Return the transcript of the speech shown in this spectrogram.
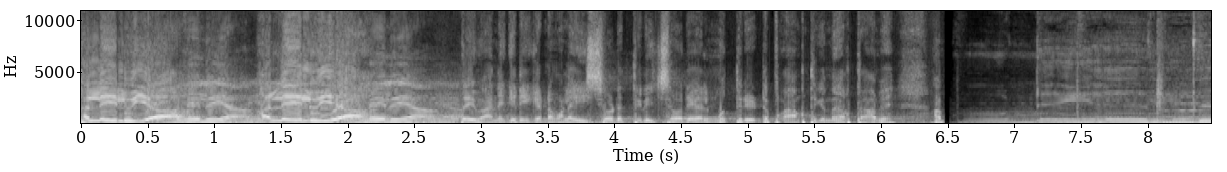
ഹല്ലേ ലുയാ ഹല്ലേ ദൈവം അനുഗ്രഹിക്കട്ടെ. ഈശോടെ തിരിച്ചോരയാൽ മുത്തിരിട്ട് പ്രാർത്ഥിക്കുന്ന കർത്താവ്. കൂട്ടയത്ത്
